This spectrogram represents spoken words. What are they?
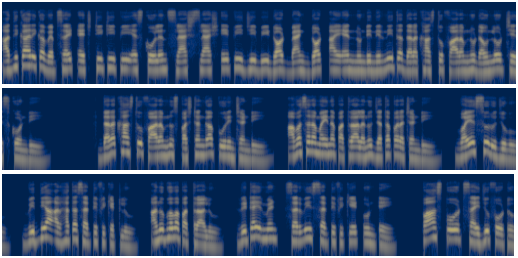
అధికారిక website https colon slash slash APGB dot bank dot in నుండి నిర్ణీత దరఖాస్తు ఫారంను డౌన్లోడ్ చేసుకోండి. దరఖాస్తు ఫారంను స్పష్టంగా పూరించండి. అవసరమైన పత్రాలను జతపరచండి. వయస్సు రుజువు. విద్యా అర్హత సర్టిఫికెట్లు. అనుభవ పత్రాలు. రిటైర్మెంట్ సర్వీస్ సర్టిఫికేట్ ఉంటే. Passport size photo.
